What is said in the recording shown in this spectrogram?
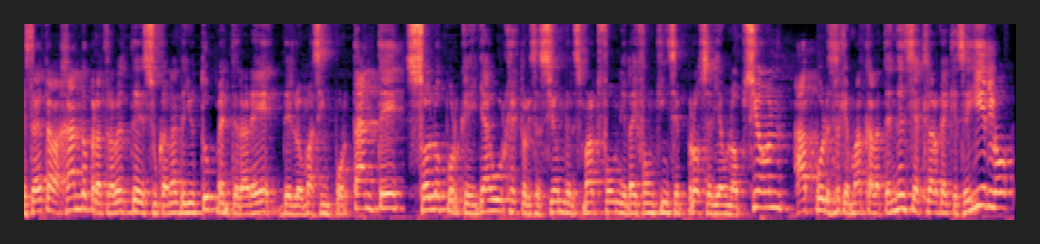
estaré trabajando, pero a través de su canal de YouTube me enteraré de lo más importante. Solo porque ya urge actualización del smartphone y el iPhone 15 Pro sería una opción. Apple es el que marca la tendencia, claro que hay que seguirlo.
